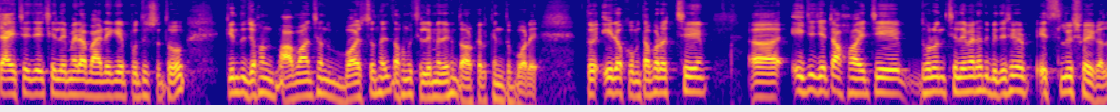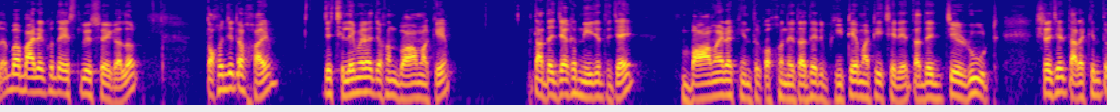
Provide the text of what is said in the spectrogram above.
চাইছে যে ছেলেমেয়েরা বাইরে গিয়ে প্রতিষ্ঠিত হোক, কিন্তু যখন বাবা মা যখন বয়স যখন হয়, তখন ছেলে মেয়েদের কিন্তু দরকার কিন্তু পড়ে। তো এরকম, তারপর হচ্ছে এই যে যেটা হয় যে, ধরুন ছেলেমেয়েরা হয়তো বিদেশে এক্সক্লুস হয়ে গেল বা বাইরে কোথাও এক্সক্লুস হয়ে গেল, তখন যেটা হয় যে ছেলেমেয়েরা যখন বাবা মাকে তাদের জায়গায় নিয়ে যেতে চায়, বাবা মায়েরা কিন্তু কখনোই তাদের ভিটে মাটি ছেড়ে, তাদের যে রুট সেটা ছেড়ে তারা কিন্তু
